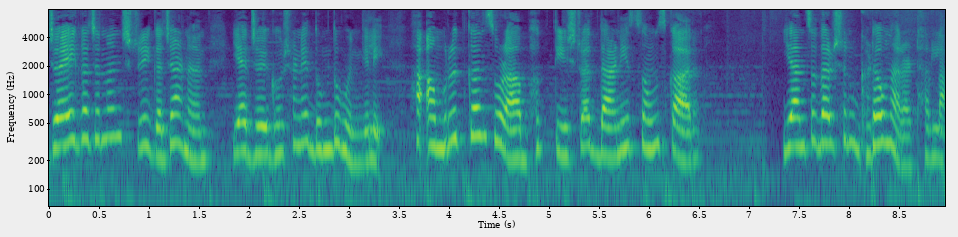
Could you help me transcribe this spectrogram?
जय गजानन श्री गजानन या जयघोषाने दुमदुमून गेले. हा अमृतकन सोहळा भक्ती श्रद्धा आणि संस्कार यांचं दर्शन घडवणारा ठरला.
